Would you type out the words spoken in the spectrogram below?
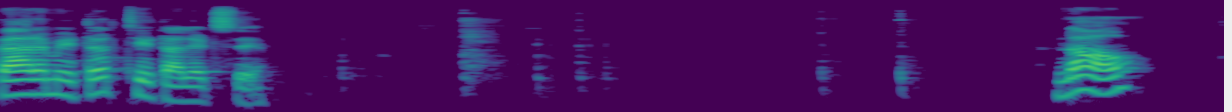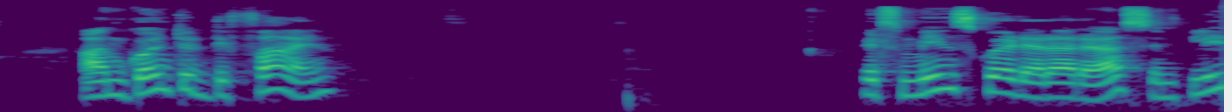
parameter theta let us say. Now I am going to define its mean squared error as simply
